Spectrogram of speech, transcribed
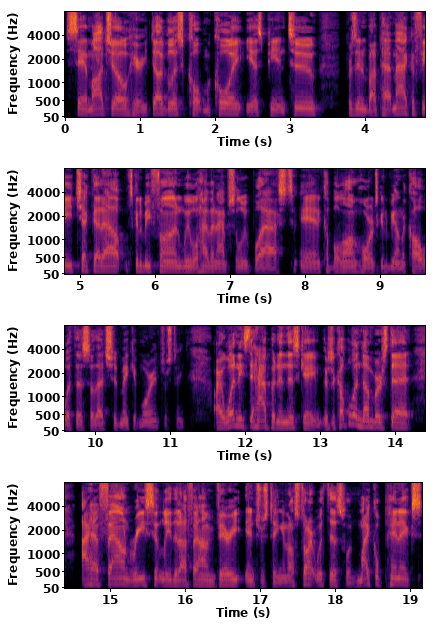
Sam Acho, Harry Douglas, Colt McCoy, ESPN2, presented by Pat McAfee. Check that out. It's going to be fun. We will have an absolute blast. And a couple of Longhorns going to be on the call with us, so that should make it more interesting. All right, what needs to happen in this game? There's a couple of numbers that I have found recently that I found very interesting, and I'll start with this one. Michael Penix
